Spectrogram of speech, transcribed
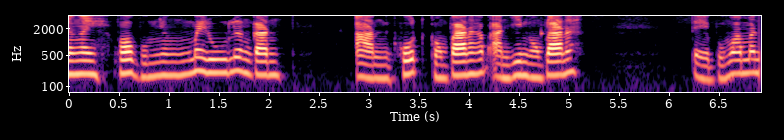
ยังไง เพราะผมยังไม่รู้เรื่องการอ่านโค้ดของปลานะครับ อ่านยีนของปลานะ แต่ผมว่ามัน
